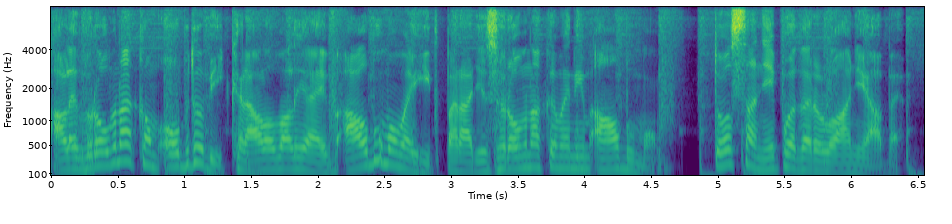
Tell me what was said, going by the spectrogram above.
ale v rovnakom období kráľovali aj v albumovej hitparáde s rovnakomeným albumom. To sa nepodarilo ani Abe.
